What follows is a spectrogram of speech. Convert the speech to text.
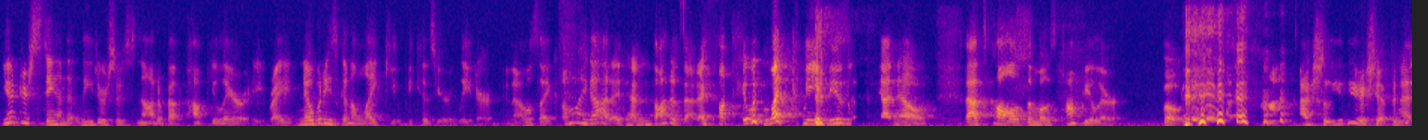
you understand that leaders is not about popularity right? Nobody's going to like you because you're a leader. And i was like oh my god i hadn't thought of that. I thought they would like me. And he's like yeah no that's called the most popular vote actually leadership. And I,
